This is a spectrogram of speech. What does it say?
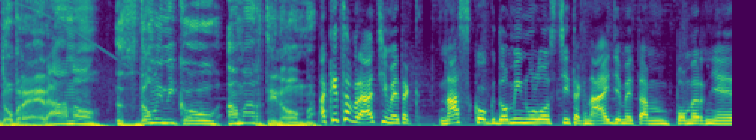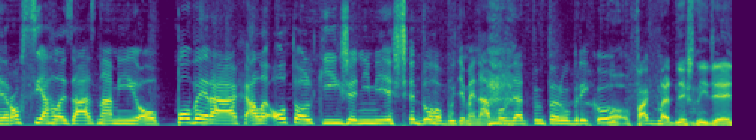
Dobré ráno s Dominikou a Martinom. A keď sa vrátime tak naskok do minulosti, tak nájdeme tam pomerne rozsiahle záznamy o poverách, ale o toľkých, že nimi ešte dlho budeme naplňať túto rubriku. No, fakt na dnešný deň,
